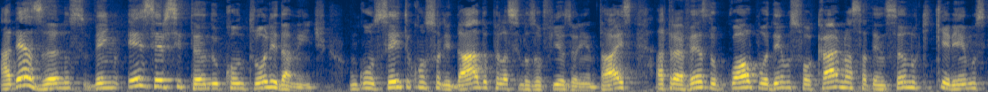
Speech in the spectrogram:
Há 10 anos venho exercitando o controle da mente, um conceito consolidado pelas filosofias orientais, através do qual podemos focar nossa atenção no que queremos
